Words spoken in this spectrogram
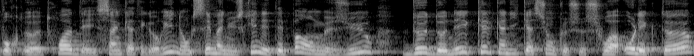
pour euh, trois des cinq catégories, donc ces manuscrits n'étaient pas en mesure de donner quelque indication que ce soit au lecteur,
